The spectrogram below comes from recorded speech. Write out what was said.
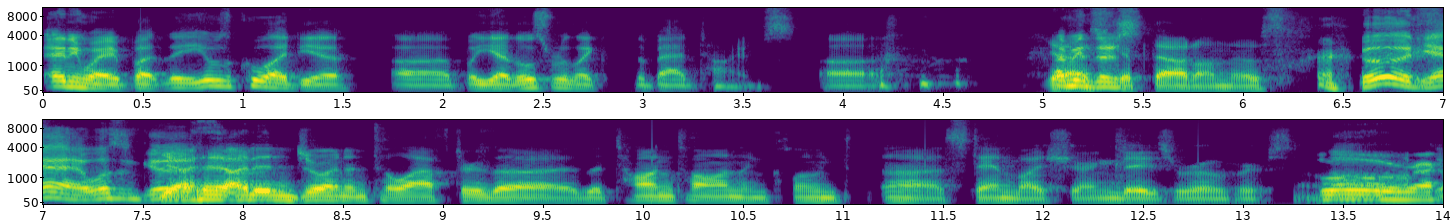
anyway, but it was a cool idea. Uh, but yeah, those were like the bad times. Uh, Yeah, I, mean, there's- skipped out on those. good, yeah, it wasn't good. Yeah, I didn't, I Uh, didn't join until after the the Tauntaun and clone uh, standby sharing days were over. So Ooh, Rex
